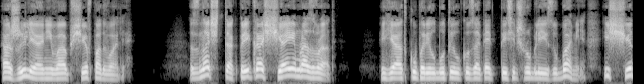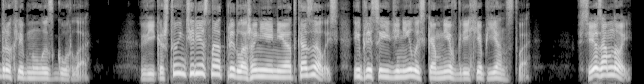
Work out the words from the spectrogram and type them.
а жили они вообще в подвале. «Значит так, прекращаем разврат!» Я откупорил бутылку за пять тысяч рублей зубами и щедро хлебнул из горла. Вика, что интересно, от предложения не отказалась и присоединилась ко мне в грехе пьянства. «Все за мной!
